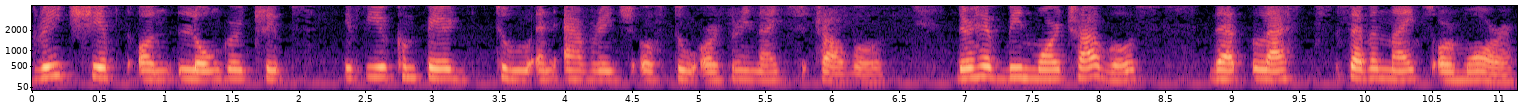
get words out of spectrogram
great shift on longer trips if you compared to an average of two or three nights travel. There have been more travels that last seven nights or more.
